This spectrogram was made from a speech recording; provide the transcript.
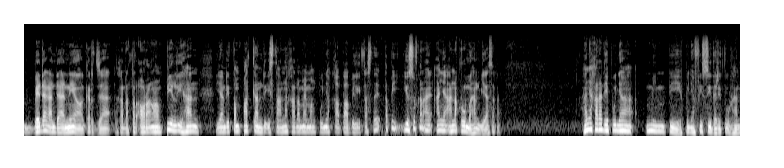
Beda kan Daniel kerja karena ter orang-orang pilihan yang ditempatkan di istana karena memang punya kapabilitas. Tapi Yusuf kan hanya anak rumahan biasa kan. Hanya karena dia punya mimpi, punya visi dari Tuhan.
